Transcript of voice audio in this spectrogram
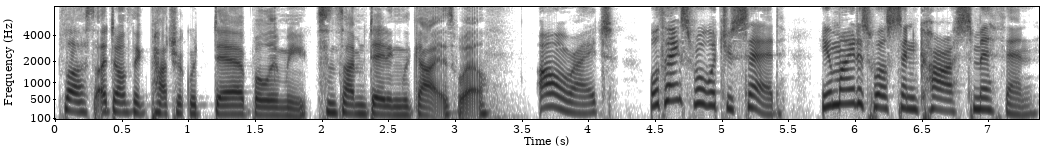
Plus, I don't think Patrick would dare bully me since I'm dating the guy as well. All right. Well, thanks for what you said. You might as well send Cara Smith in.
